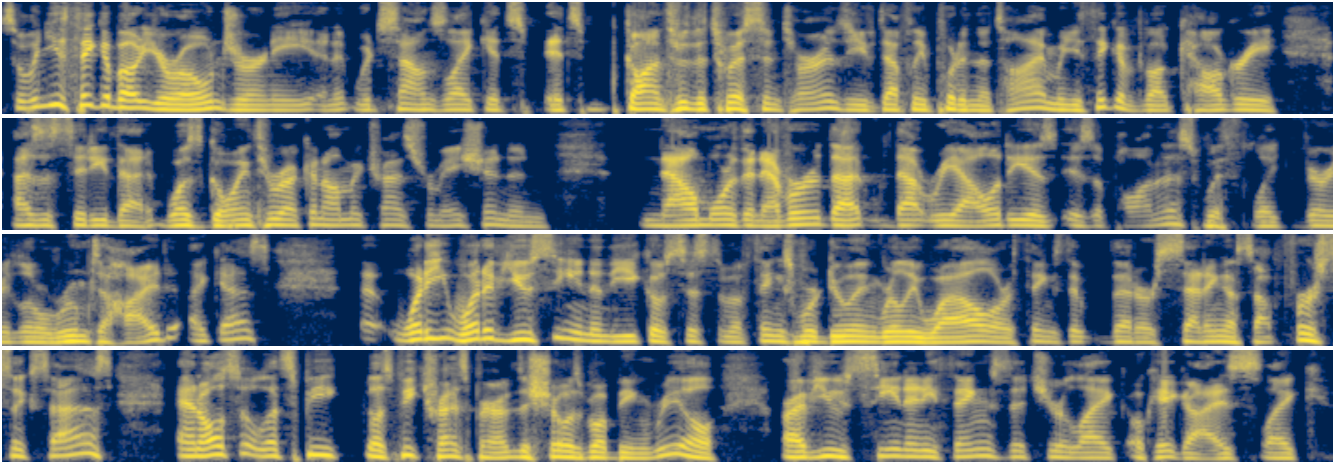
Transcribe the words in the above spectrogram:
So when you think about your own journey, and it, which sounds like it's it's gone through the twists and turns, you've definitely put in the time. When you think about Calgary as a city that was going through economic transformation, and now more than ever that that reality is is upon us with like very little room to hide, I guess. Uh, what do you what have you seen in the ecosystem of things we're doing really well, or things that that are setting us up for success? And also, let's be let's be transparent. The show is about being real. Or have you seen any things that you're like, okay, guys, like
